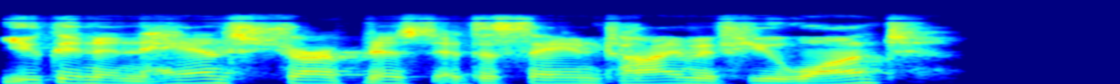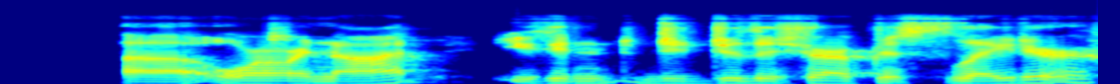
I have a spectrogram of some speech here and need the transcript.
you can enhance sharpness at the same time if you want, uh, or not. You can do the sharpness later.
